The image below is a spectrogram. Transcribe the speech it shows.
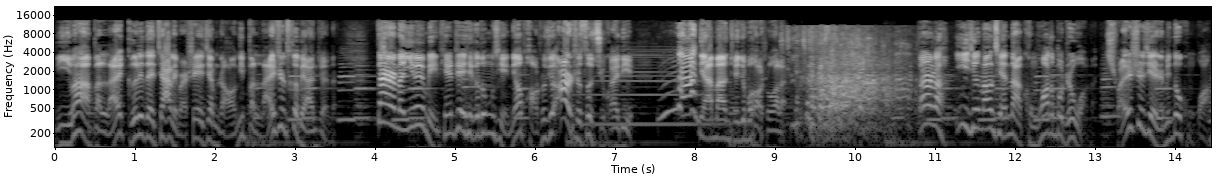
你吧，本来隔离在家里边，谁也见不着，你本来是特别安全的。但是呢，因为每天这些个东西，你要跑出去二十次取快递，那你安不安全就不好说了。当然了，疫情当前呢，恐慌的不止我们，全世界人民都恐慌。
